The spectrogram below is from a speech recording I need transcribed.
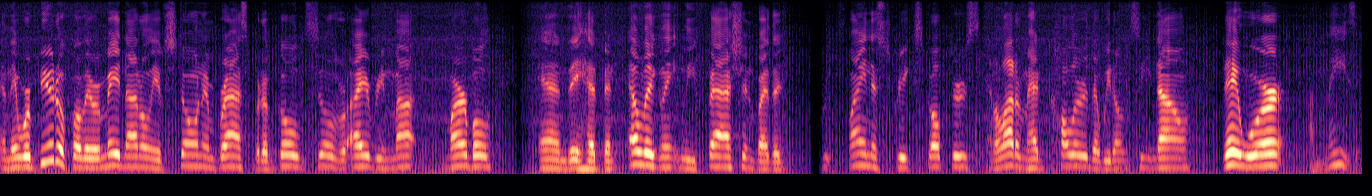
And they were beautiful. They were made not only of stone and brass, but of gold, silver, ivory, ma- marble, and they had been elegantly fashioned by the finest Greek sculptors. And a lot of them had color that we don't see now. They were amazing.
